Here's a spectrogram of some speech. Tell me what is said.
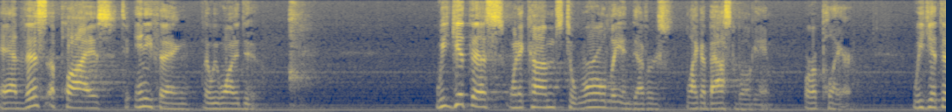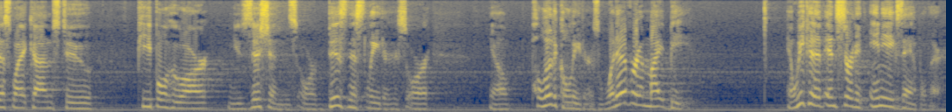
and this applies to anything that we want to do. We get this when it comes to worldly endeavors like a basketball game or a player. We get this when it comes to people who are musicians or business leaders or you know political leaders, whatever it might be. And we could have inserted any example there.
